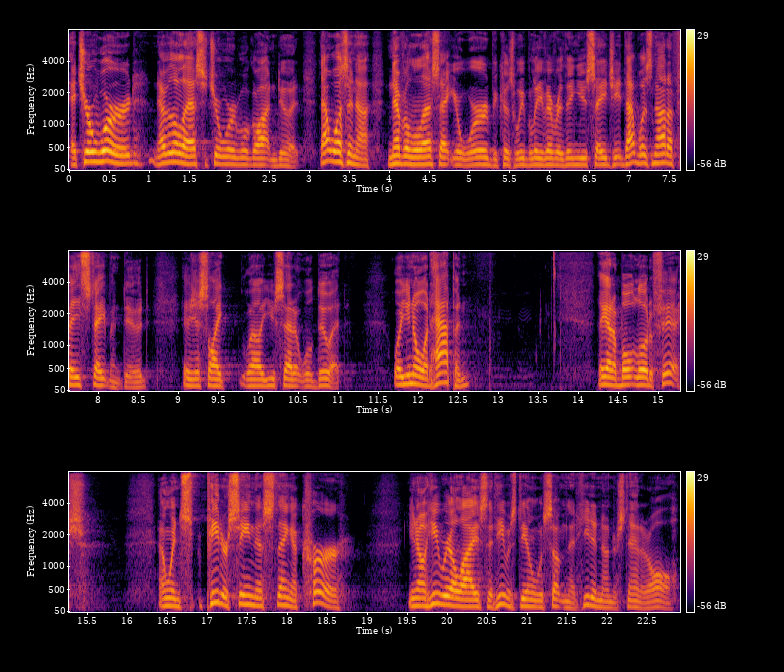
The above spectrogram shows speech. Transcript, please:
at your word, nevertheless, at your word, we'll go out and do it. That wasn't a nevertheless at your word because we believe everything you say. That was not a faith statement, dude. It was just like, well, you said it, we'll do it. Well, you know what happened? They got a boatload of fish. And when Peter seen this thing occur, you know, he realized that he was dealing with something that he didn't understand at all.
